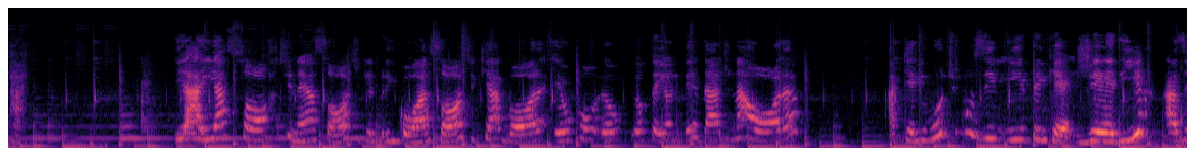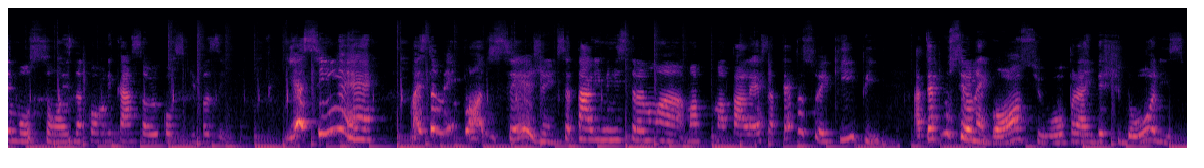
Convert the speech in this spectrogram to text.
Pá, e aí a sorte, né? A sorte, que ele brincou, a sorte que agora eu, eu, eu tenho a liberdade na hora, aquele último item que é gerir as emoções na comunicação, eu consegui fazer. E assim é. Mas também pode ser, gente, você está ali ministrando uma, uma, uma palestra até para sua equipe, até para o seu negócio ou para investidores,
